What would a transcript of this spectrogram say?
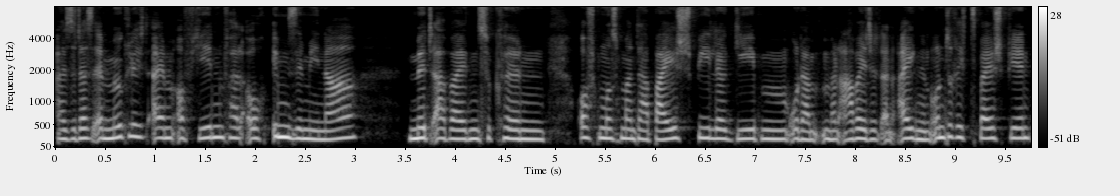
Also das ermöglicht einem auf jeden Fall auch im Seminar mitarbeiten zu können. Oft muss man da Beispiele geben oder man arbeitet an eigenen Unterrichtsbeispielen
